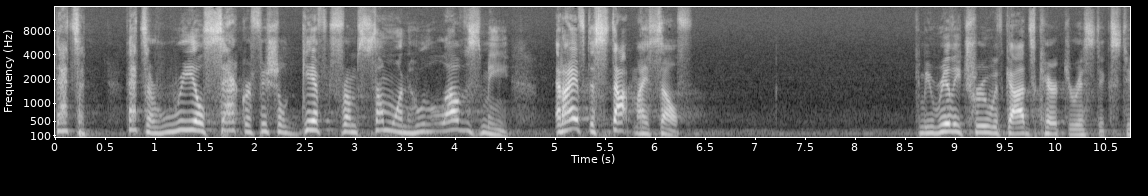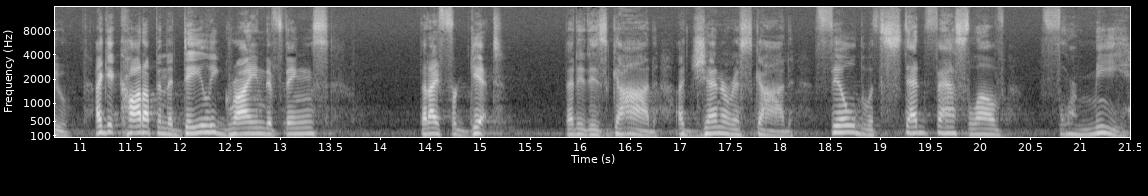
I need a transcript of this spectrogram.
that's a that's a real sacrificial gift from someone who loves me. And I have to stop myself. It can be really true with God's characteristics too. I get caught up in the daily grind of things that I forget that it is God, a generous God, filled with steadfast love for me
